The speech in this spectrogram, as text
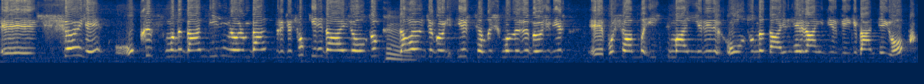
Ee, şöyle o kısmını ben bilmiyorum. Ben sürece çok yeni dahil oldum. Daha önce böyle bir çalışmaları, böyle bir e, boşanma ihtimalleri olduğuna dair herhangi bir bilgi bende yok.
